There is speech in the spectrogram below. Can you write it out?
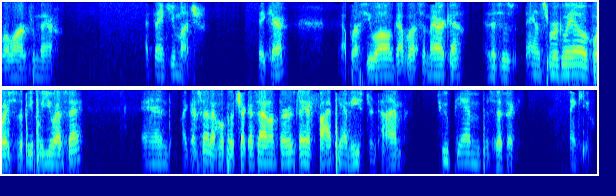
roll on from there. I thank you much. Take care. God bless you all. God bless America. And this is Dan Ceruglio, Voice of the People USA. And like I said, I hope you'll check us out on Thursday at 5 p.m. Eastern Time, 2 p.m. Pacific. Thank you.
